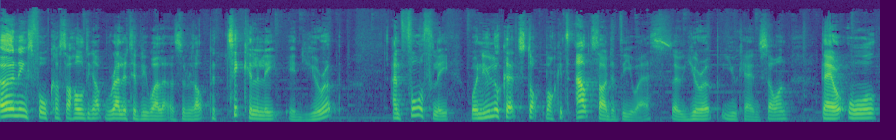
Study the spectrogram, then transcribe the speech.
earnings forecasts are holding up relatively well as a result, particularly in Europe. And fourthly, when you look at stock markets outside of the US, so Europe, UK, and so on, they are all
